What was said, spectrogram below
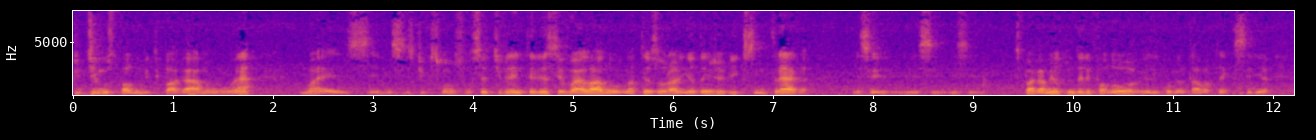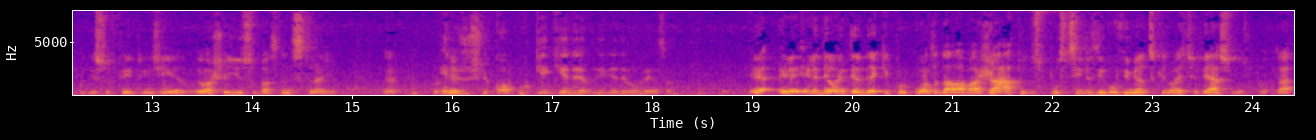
pedimos para a Lumit pagar, mas não é. Mas ele insistiu que se você tiver interesse, vai lá no, na tesouraria da Engevic se entrega esse, esse, esse, esse pagamento. Onde ele falou, ele comentava até que seria isso feito em dinheiro. Eu achei isso bastante estranho. Né? Porque... Ele justificou por que, que ele iria devolver isso? Ele, ele, deu a entender que por conta da Lava Jato e dos possíveis envolvimentos que nós tivéssemos, tá,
